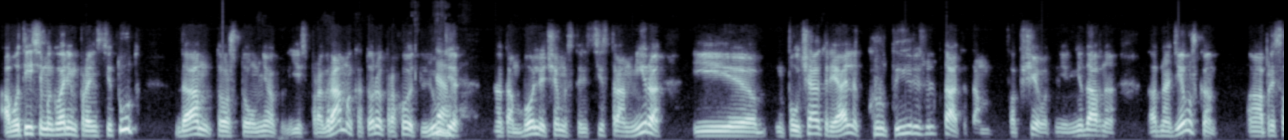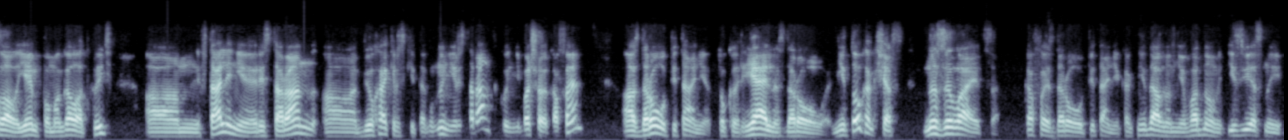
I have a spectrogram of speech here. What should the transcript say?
А вот если мы говорим про институт, да, то, что у меня есть программа, которая проходят люди да. на там более чем из 30 стран мира и получают реально крутые результаты. Там вообще вот недавно одна девушка а, присылала, я им помогал открыть а, в Таллине ресторан а, биохакерский, ну не ресторан, такой небольшое кафе, а здорового питания, только реально здорового. Не то, как сейчас называется, кафе здорового питания, как недавно мне в одном известной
